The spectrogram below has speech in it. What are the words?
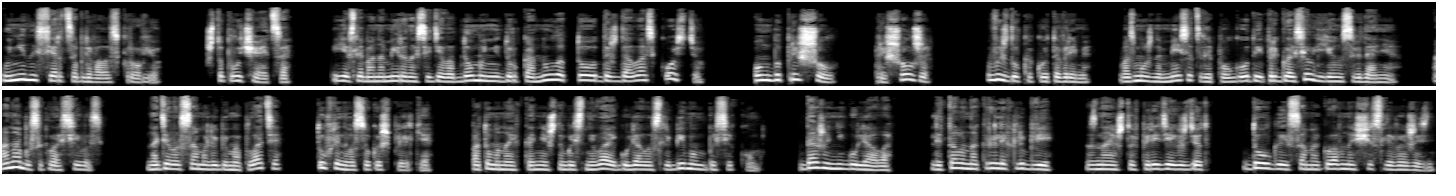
У Нины сердце обливалось кровью. Что получается? Если бы она мирно сидела дома, не дурканула, то дождалась Костю. Он бы пришел. Пришел же. Выждал какое-то время, возможно, месяц или полгода, и пригласил ее на свидание. Она бы согласилась. Надела самое любимое платье, туфли на высокой шпильке, Потом она их, конечно, бы сняла и гуляла с любимым босиком. Даже не гуляла. Летала на крыльях любви, зная, что впереди их ждет долгая и, самое главное, счастливая жизнь.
